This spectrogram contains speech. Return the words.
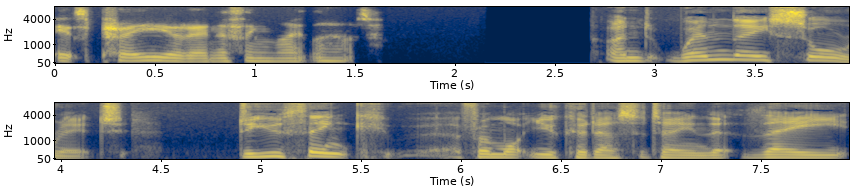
its prey or anything like that. And when they saw it, do you think, uh, from what you could ascertain, that they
